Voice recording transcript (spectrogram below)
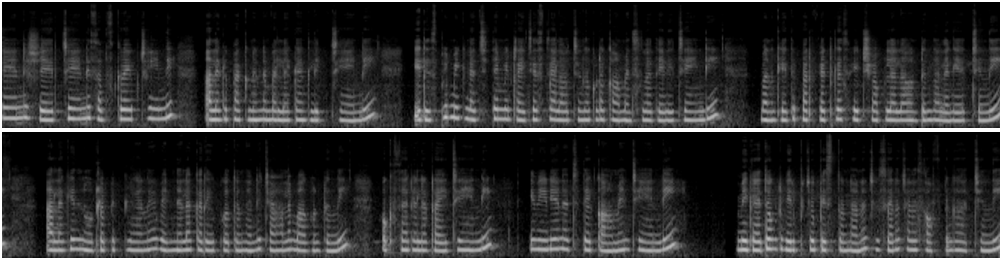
చేయండి షేర్ చేయండి సబ్స్క్రైబ్ చేయండి. అలాగే పక్కనున్న బెల్ ఐకాన్ క్లిక్ చేయండి. ఈ రెసిపీ మీకు నచ్చితే మీరు ట్రై చేస్తే ఎలా వచ్చిందో కూడా కామెంట్స్లో తెలియచేయండి. మనకైతే పర్ఫెక్ట్గా స్వీట్ షాప్లో ఎలా ఉంటుందో అలాగే వచ్చింది. అలాగే నోట్లో పెట్టగానే వెన్నెలా కరిగిపోతుందండి చాలా బాగుంటుంది. ఒకసారి ఇలా ట్రై చేయండి. ఈ వీడియో నచ్చితే కామెంట్ చేయండి. మీకైతే ఒకటి విరిపి చూపిస్తున్నాను. చూసారా? చాలా సాఫ్ట్గా వచ్చింది.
